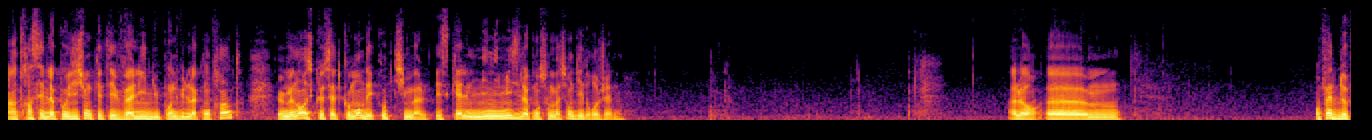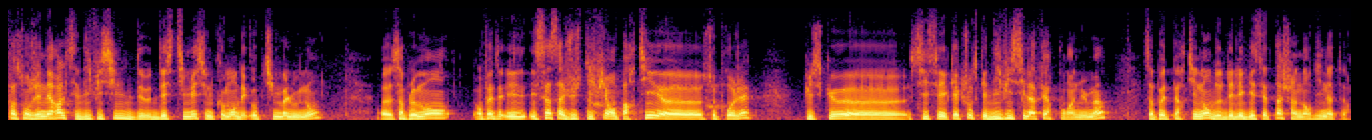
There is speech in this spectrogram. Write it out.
un tracé de la position qui était valide du point de vue de la contrainte, mais maintenant, est-ce que cette commande est optimale? Est-ce qu'elle minimise la consommation d'hydrogène? Alors, euh, en fait, de façon générale, c'est difficile d'estimer si une commande est optimale ou non. Euh, simplement, en fait, et, ça, ça justifie en partie euh, ce projet, puisque si c'est quelque chose qui est difficile à faire pour un humain, ça peut être pertinent de déléguer cette tâche à un ordinateur.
